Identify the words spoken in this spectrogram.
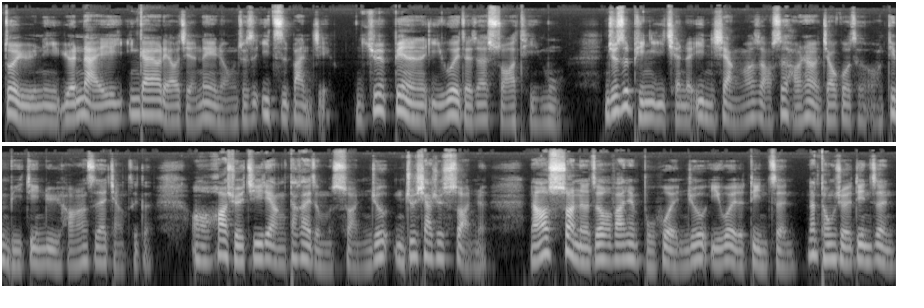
对于你原来应该要了解的内容，就是一知半解。你就变成一味的在刷题目，你就是凭以前的印象，然后老师好像有教过这个哦，定比定律，好像是在讲这个哦，化学剂量大概怎么算，你就你就下去算了，然后算了之后发现不会，你就一味的订正。那同学订正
